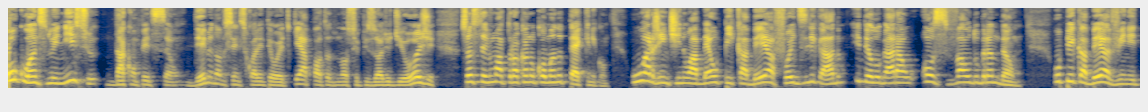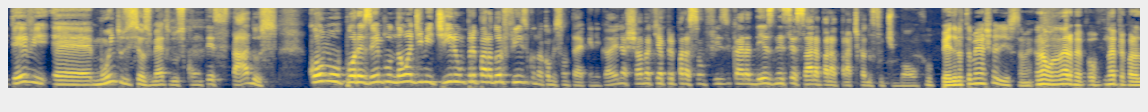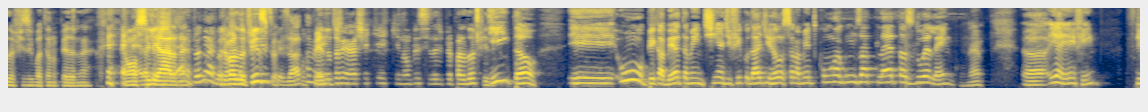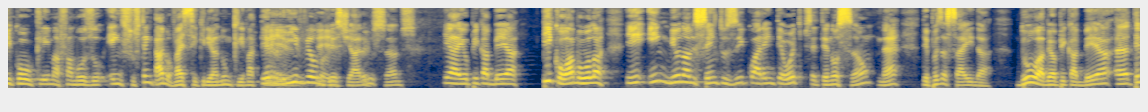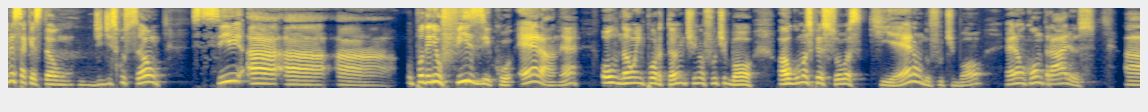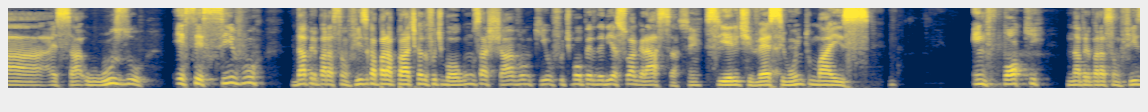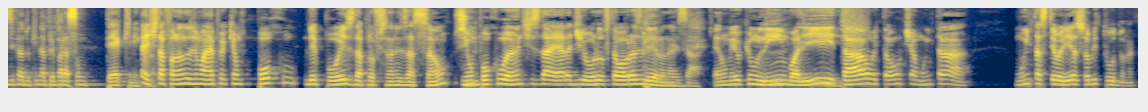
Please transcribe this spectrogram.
Pouco antes do início da competição de 1948, que é a pauta do nosso episódio de hoje, o Santos teve uma troca no comando técnico. O argentino Abel Picabea foi desligado e deu lugar ao Oswaldo Brandão. O Picabea, Vini, teve é, muitos de seus métodos contestados, como, por exemplo, não admitir um preparador físico na comissão técnica. Ele achava que a preparação física era desnecessária para a prática do futebol. O Pedro também acha isso também. Não, não, era, não é preparador físico batendo no Pedro, né? É um auxiliar, Era- né? era- não, era Preparador físico? Exatamente. O Pedro também acha que, que não precisa de preparador físico. E então, e o Picabea também tinha dificuldade de relacionamento com alguns atletas do elenco, né? Ah, e aí, enfim, ficou o clima famoso insustentável, vai se criando um clima terrível no vestiário do Santos. E aí o Picabea picou a mula e em 1948, pra você ter noção, né? Depois da saída do Abel Picabea, eh, teve essa questão de discussão se a, a, a- o poderio físico era, né, ou não importante no futebol. Algumas pessoas que eram do futebol eram contrários a essa, o uso excessivo da preparação física para a prática do futebol. Alguns achavam que o futebol perderia sua graça Sim. se ele tivesse muito mais enfoque na preparação física do que na preparação técnica. É, a gente tá falando de uma época que é um pouco depois da profissionalização Sim. e um pouco antes da era de ouro do futebol brasileiro, né? Exato. Era meio que um limbo ali Isso. e tal, então tinha muita, muitas teorias sobre tudo, né?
